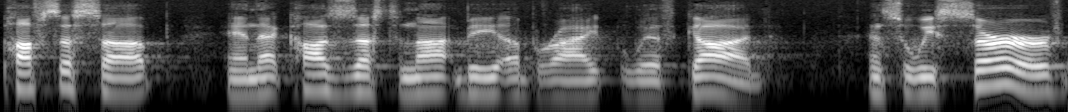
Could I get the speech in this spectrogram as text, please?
puffs us up, and that causes us to not be upright with God. And so we serve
